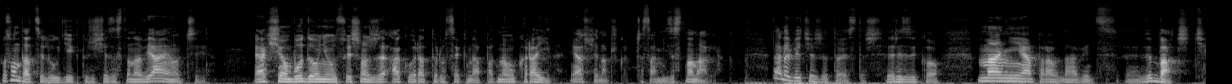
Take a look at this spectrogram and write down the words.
Bo są tacy ludzie, którzy się zastanawiają, czy jak się obudzą, nie usłyszą, że akurat Rusek napadł na Ukrainę. Ja się na przykład czasami zastanawiam. Ale wiecie, że to jest też ryzyko mania, prawda, więc e, wybaczcie.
